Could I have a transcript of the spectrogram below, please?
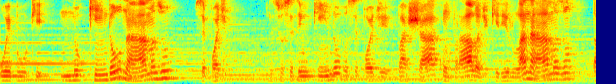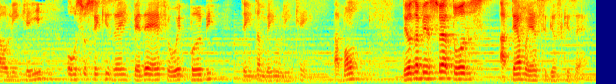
o e-book no Kindle, na Amazon. Você pode, se você tem um Kindle, você pode baixar, comprá-lo, adquiri-lo lá na Amazon, tá o link aí. Ou se você quiser em PDF ou EPUB, tem também o link aí, tá bom? Deus abençoe a todos. Até amanhã, se Deus quiser.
